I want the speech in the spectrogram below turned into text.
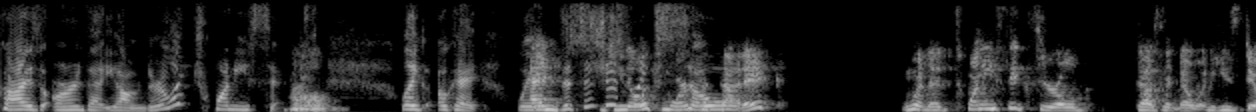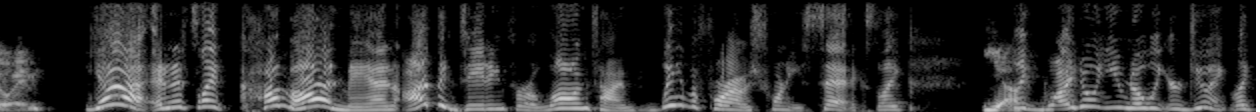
guys aren't that young. They're like 26. Like okay, wait, and this is just you know like what's more so pathetic? When a 26 year old doesn't know what he's doing. yeah, and it's like come on, man. I've been dating for a long time, way before I was 26. Like Yeah. like why don't you know what you're doing? Like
